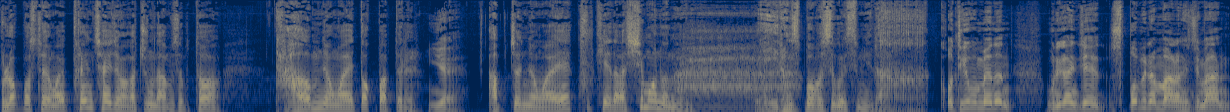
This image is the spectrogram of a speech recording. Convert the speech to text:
블록버스터 영화의 프랜차이즈 영화가 쭉 나오면서부터 다음 영화의 떡밥들을 예. 앞전 영화의 쿠키에다가 심어놓는 아. 예, 이런 수법을 쓰고 있습니다. 어떻게 보면은 우리가 이제 수법이란 말을 하지만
